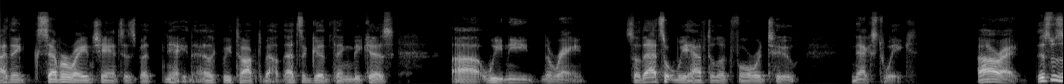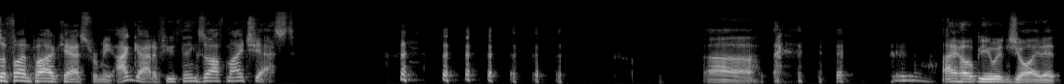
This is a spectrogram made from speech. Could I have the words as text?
I think several rain chances, but yeah, like we talked about, that's a good thing because uh, we need the rain. So that's what we have to look forward to next week. All right. This was a fun podcast for me. I got a few things off my chest. uh, I hope you enjoyed it.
